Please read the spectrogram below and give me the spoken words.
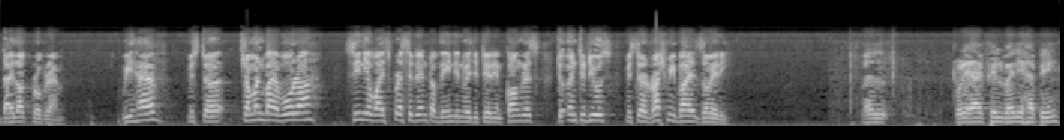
dialogue program. We have Mr. Chamanbhai Vora, Senior Vice President of the Indian Vegetarian Congress, to introduce Mr. Rashmi Bhai Zaveri. Well, today I feel very happy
